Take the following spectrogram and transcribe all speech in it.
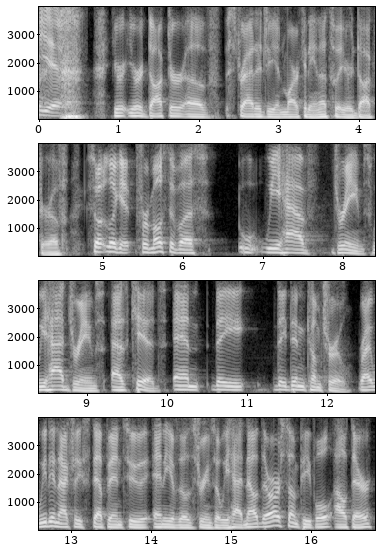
Yes. You're you're a doctor of strategy and marketing. That's what you're a doctor of. So look at for most of us, we have dreams. We had dreams as kids, and they they didn't come true, right? We didn't actually step into any of those dreams that we had. Now, there are some people out there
